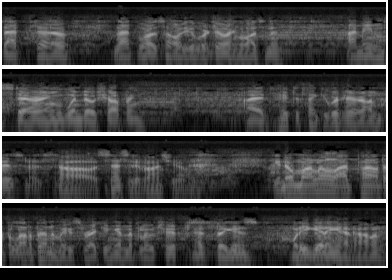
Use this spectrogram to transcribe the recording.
That, uh, that was all you were doing, wasn't it? I mean, staring, window shopping. I'd hate to think you were here on business. Oh, sensitive, aren't you? You know, Marlowe, I've piled up a lot of enemies raking in the blue chips. That figures. What are you getting at, Holland?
